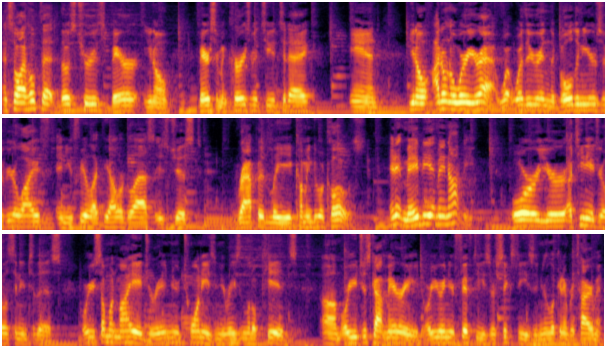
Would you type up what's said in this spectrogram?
And so I hope that those truths bear, you know, bear some encouragement to you today. And, you know, I don't know where you're at, What, whether you're in the golden years of your life and you feel like the hourglass is just rapidly coming to a close. And it may be, it may not be or you're a teenager listening to this, or you're someone my age, or in your 20s and you're raising little kids, um, or you just got married, or you're in your 50s or 60s and you're looking at retirement.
